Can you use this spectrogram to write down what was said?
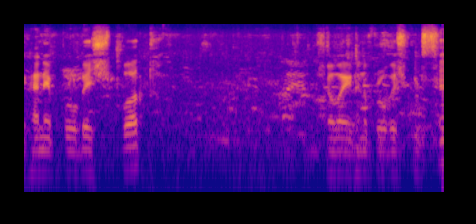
এখানে প্রবেশ পথ। সবাই এখানে প্রবেশ করছে।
